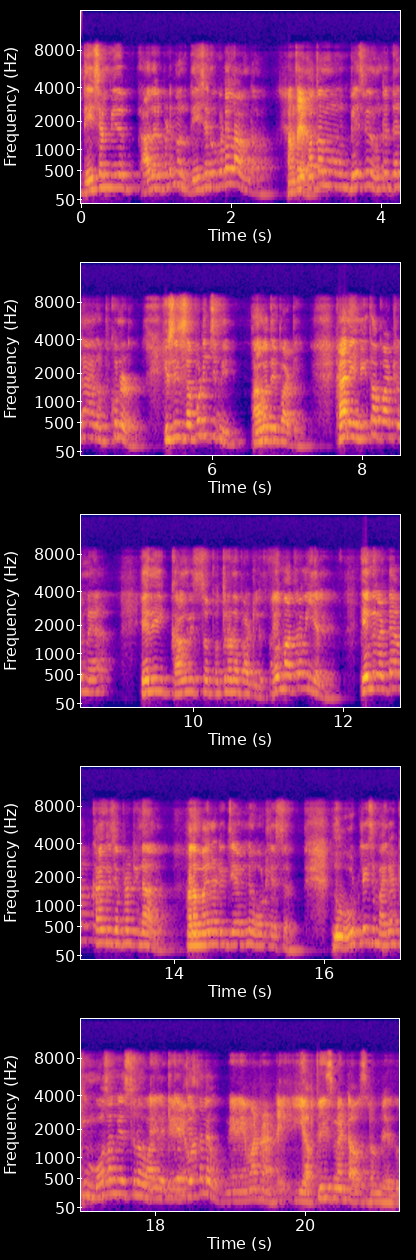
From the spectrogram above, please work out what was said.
దేశం మీద ఆధారపడి మన దేశం ఒకటే లా ఉండాలి. మతం బేస్ మీద ఉండొద్దని ఆయన ఒప్పుకున్నాడు. యూసీసీ సపోర్ట్ ఇచ్చింది ఆమ్ ఆద్మీ పార్టీ. కానీ మిగతా పార్టీలు ఉన్నాయా? ఏది కాంగ్రెస్ పొత్తులు ఉన్న పార్టీలు? అవి మాత్రం ఇవ్వలేదు ఎందుకంటే కాంగ్రెస్ చెప్పినట్టు వినాలి. మనం మైనార్టీకి చేయాలంటే ఓట్లు వేస్తారు నువ్వు ఓట్లు వేసి మైనార్టీని మోసం చేస్తున్నావు వాళ్ళు ఎడ్యుకేట్ చేస్తలేవు నేను ఏమంటా అంటే ఈ అపీజ్మెంట్ అవసరం లేదు.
